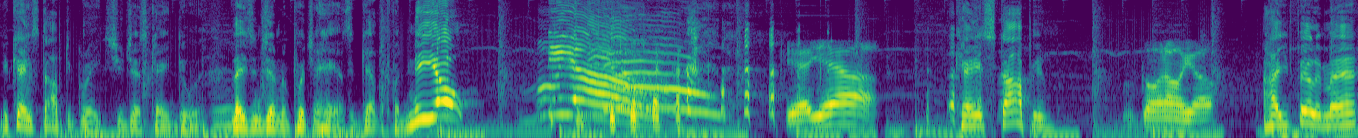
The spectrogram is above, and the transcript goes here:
You can't stop the greats. You just can't do it. Mm-hmm. Ladies and gentlemen, put your hands together for Ne-Yo. Ne-Yo! Yeah, yeah. Can't stop him. What's going on, y'all? How you feeling, man?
